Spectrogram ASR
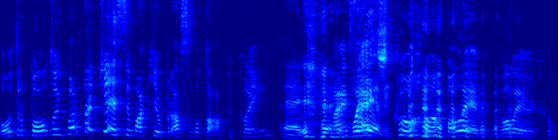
Outro ponto importantíssimo aqui, o próximo tópico, hein? É. Mais polêmico. ético. polêmico, polêmico.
